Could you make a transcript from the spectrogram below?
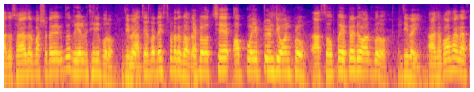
আচ্ছা কিন্তু জি ভাই। আচ্ছা এরপর নেক্সট কোনটা দেখব আমরা? এরপর হচ্ছে Oppo F twenty one Pro আচ্ছা জি ভাই। আচ্ছা কত থাকবে আজকে?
